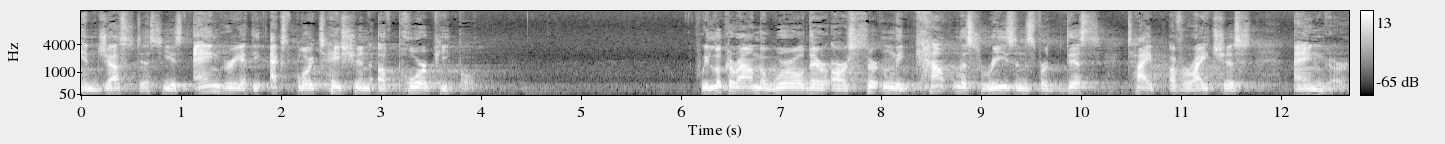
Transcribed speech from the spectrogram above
injustice. He is angry at the exploitation of poor people. If we look around the world, there are certainly countless reasons for this type of righteous anger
